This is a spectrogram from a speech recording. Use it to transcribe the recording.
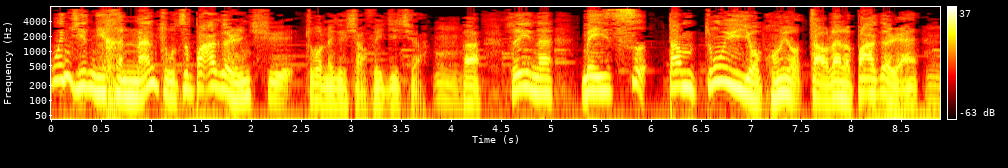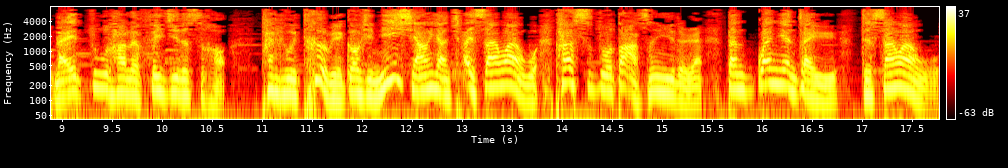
问题你很难组织八个人去坐那个小飞机去啊。嗯啊，所以呢，每次当终于有朋友找来了八个人来租他的飞机的时候。他就会特别高兴。你想想，才三万五，他是做大生意的人，但关键在于这三万五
